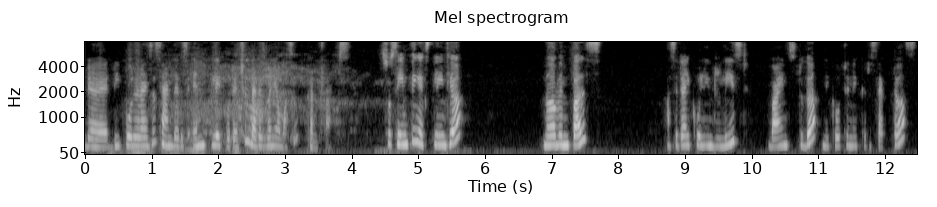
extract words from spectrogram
de depolarizes and there is end plate potential, that is when your muscle contracts. So same thing explained here. Nerve impulse, acetylcholine released, binds to the nicotinic receptors.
